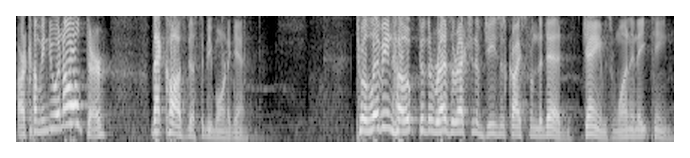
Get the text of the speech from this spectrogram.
our coming to an altar, that caused us to be born again. To a living hope through the resurrection of Jesus Christ from the dead. James 1 and 18.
